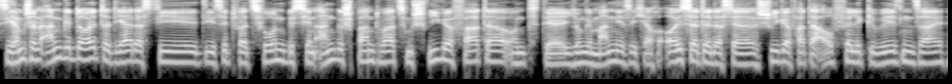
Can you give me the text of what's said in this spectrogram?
Sie haben schon angedeutet, ja, dass die, die Situation ein bisschen angespannt war zum Schwiegervater und der junge Mann hier sich auch äußerte, dass der Schwiegervater auffällig gewesen sei.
